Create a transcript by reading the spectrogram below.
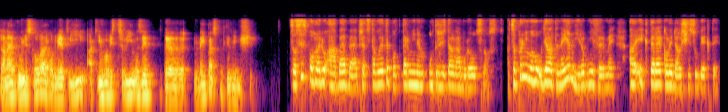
dané průmyslové odvětví a tím ho vystřelí mezi e, nejperspektivnější. Co si z pohledu ABB představujete pod termínem udržitelná budoucnost? A co pro ní mohou udělat nejen výrobní firmy, ale i kterékoliv další subjekty?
